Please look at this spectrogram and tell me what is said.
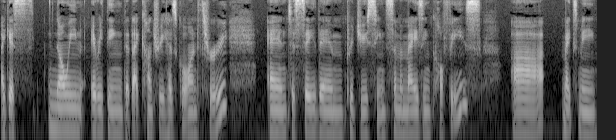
I guess, knowing everything that that country has gone through and to see them producing some amazing coffees uh, makes me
